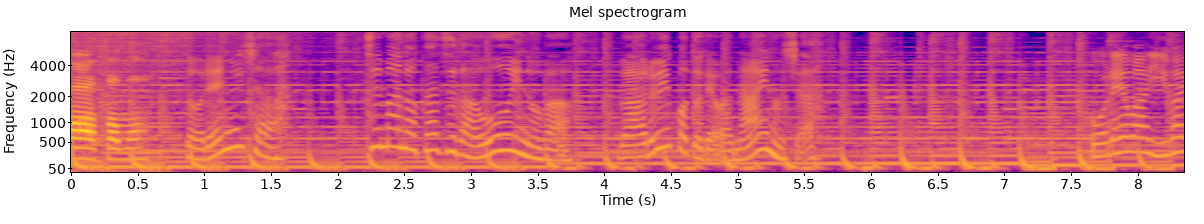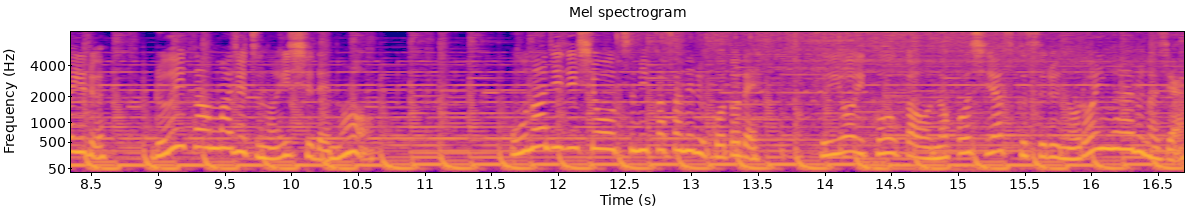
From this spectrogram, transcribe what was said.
all from her. それにじゃ妻の数が多いのは悪いことではないのじゃこれはいわゆる類間魔術の一種での同じ事象を積み重ねることで強い効果を残しやすくする呪いがあるのじゃ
